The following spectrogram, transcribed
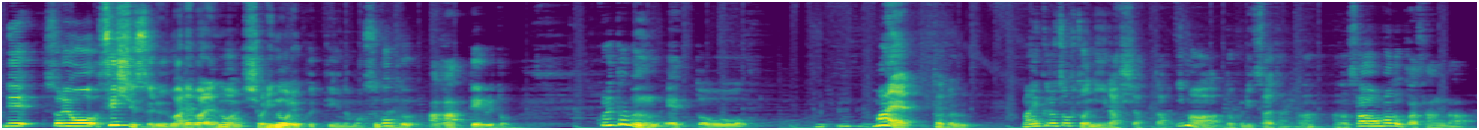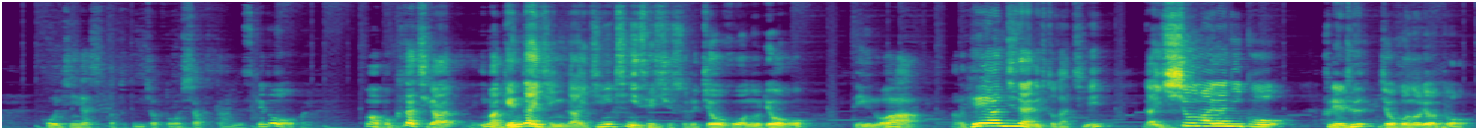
で、それを摂取する我々の処理能力っていうのもすごく上がっていると。これ多分、えっと、前、多分、マイクロソフトにいらっしゃった、今は独立されたのかなあの、沢まどかさんがコーチにいらっしゃった時にちょっとおっしゃってたんですけど、はいまあ僕たちが、今現代人が1日に摂取する情報の量っていうのは、あの平安時代の人たちが一生の間にこう、触れる情報の量と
